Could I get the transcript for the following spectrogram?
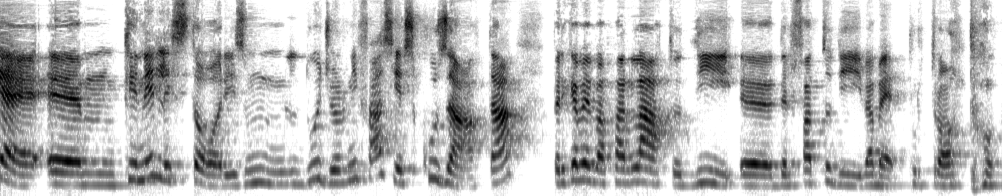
è, ehm, che, nelle stories un, due giorni fa si è scusata perché aveva parlato di, eh, del fatto di, vabbè, purtroppo,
